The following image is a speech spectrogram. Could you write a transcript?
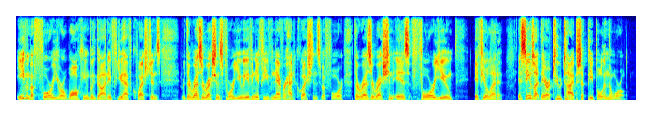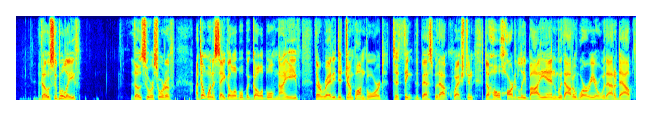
even before you're walking with God. If you have questions, the resurrection is for you. Even if you've never had questions before, the resurrection is for you if you'll let it. It seems like there are two types of people in the world those who believe, those who are sort of I don't want to say gullible, but gullible, naive. They're ready to jump on board, to think the best without question, to wholeheartedly buy in without a worry or without a doubt.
